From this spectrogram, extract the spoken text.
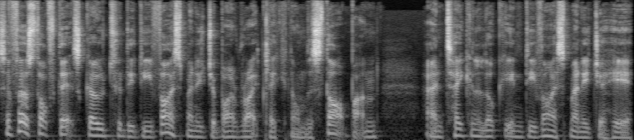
So first off let's go to the device manager by right clicking on the start button and taking a look in device manager here.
